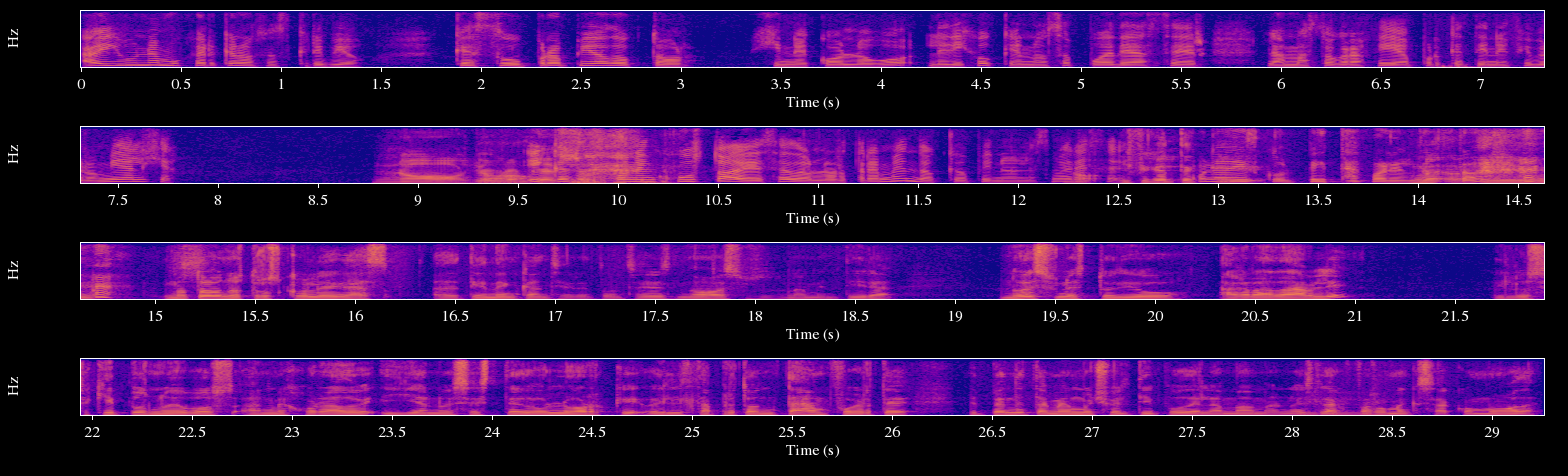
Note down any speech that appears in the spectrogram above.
hay una mujer que nos escribió que su propio doctor, ginecólogo, le dijo que no se puede hacer la mastografía porque tiene fibromialgia. No, yo creo que Y que se exponen justo a ese dolor tremendo. ¿Qué opinión les merece? y fíjate Una disculpita por el doctor. Eh, no todos nuestros colegas eh, tienen cáncer, entonces no, eso es una mentira. No es un estudio agradable. Los equipos nuevos han mejorado y ya no es este dolor, que el apretón tan fuerte. Depende también mucho del tipo de la mama, ¿no? Es la forma que se acomoda.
